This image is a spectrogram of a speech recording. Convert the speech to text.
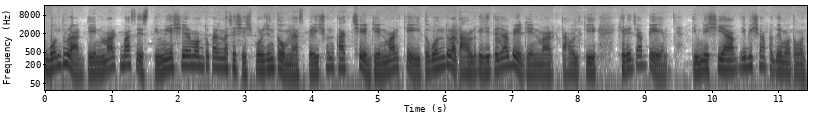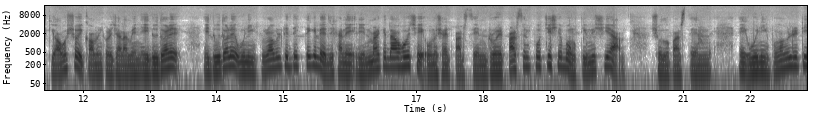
বন্ধুরা, ডেনমার্ক বাসেস তিউনিশিয়ার মধ্যকার ম্যাচে শেষ পর্যন্ত ম্যাচ প্রেডিকশন থাকছে ডেনমার্কেই। তো বন্ধুরা, তাহলে কি জিতে যাবে ডেনমার্ক? তাহলে কি হেরে যাবে? তিউনিশিয়া এ বিষয়ে আপনাদের মতামত কি? অবশ্যই কমেন্ট করে জানাবেন। এই দুই দলে, এই দুই দলে উইনিং প্রবাবিলিটি দেখতে গেলে যেখানে ডেনমার্কে দেওয়া হয়েছে, উনষাট পার্সেন্ট ড্রয়ের পার্সেন্ট পঁচিশ এবং তিউনিশিয়া ষোলো পার্সেন্ট এই উইনিং প্রবাবিলিটি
